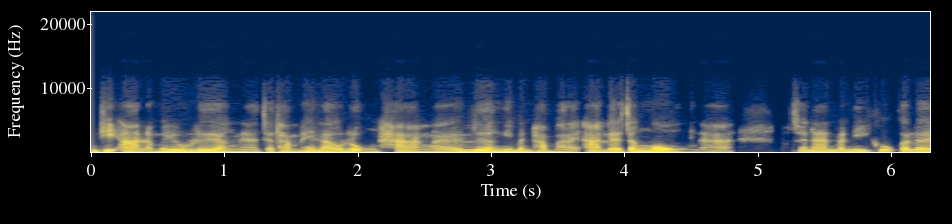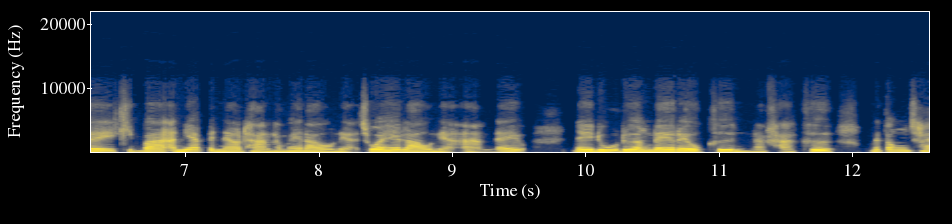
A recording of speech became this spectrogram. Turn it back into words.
างทีอ่านแล้วไม่รู้เรื่องนะ จะทำให้เราหลงทางว่าเรื่องนี้มันทำอะไรอ่านแล้วจะงงนะคะ เพราะฉะนั้นวันนี้ครูก็เลยคิดว่าอันนี้เป็นแนวทางทำให้เราเนี่ยช่วยให้เราเนี่ยอ่านได้ได้รู้เรื่องได้เร็วขึ้นนะคะ คือไม่ต้องใช้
